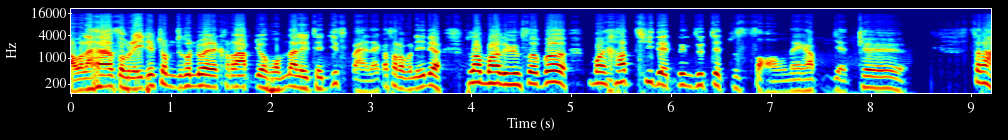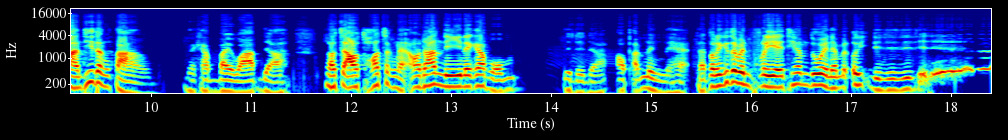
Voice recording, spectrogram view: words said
เอาละฮะสวัสดีท่านผู้ชมทุกคนด้วยนะครับอยู่ผมนายลิเจน28นะก็สำหรับวันนี้เนี่ย เรามารีวิวเซิร์ฟเวอร์ Minecraft ทีเด็ด 1.7.2 นะครับเหยียดเคสถานที่ต่างๆนะครับใบ warp เดี๋ยวเราจะเอาทอสจากไหนเอาด้านนี้นะครับผม เดี๋ยวเดี๋ยวเอาแป๊บหนึ่งนะฮะ แต่ตอนนี้ก็จะเป็น free item ด้วยนะมันเอ้ยเดี๋ยวเดี๋ยวเดี๋ยวเดี๋ยว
